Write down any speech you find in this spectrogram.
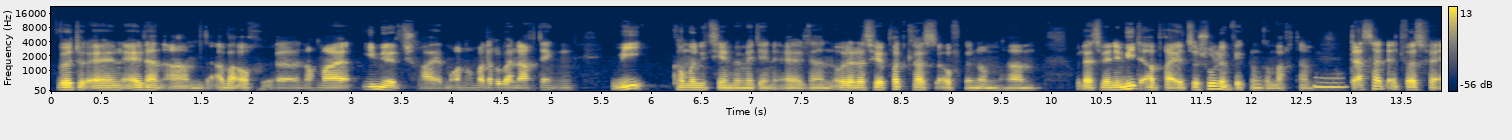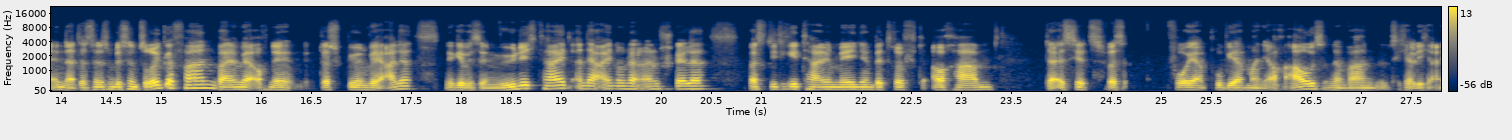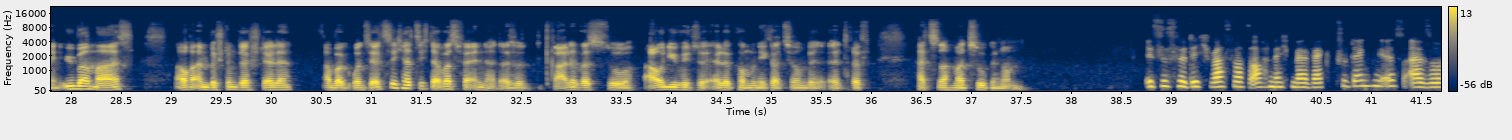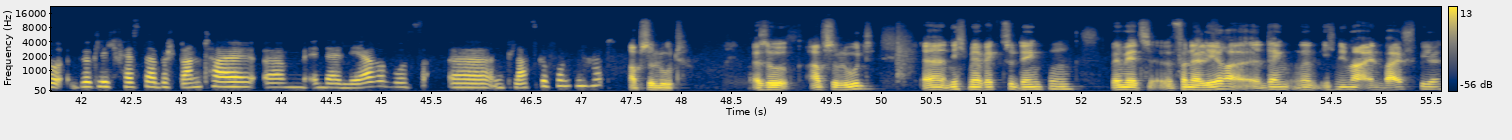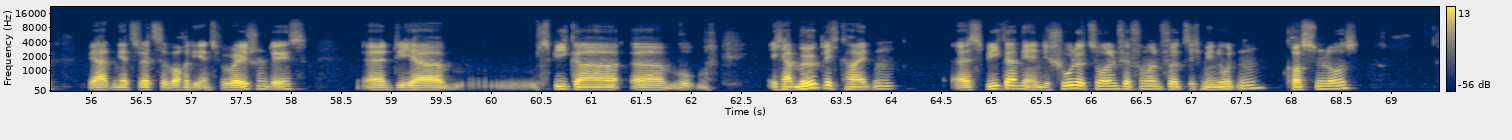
virtuellen Elternabend, aber auch äh, nochmal E-Mails schreiben, auch nochmal darüber nachdenken, wie kommunizieren wir mit den Eltern oder dass wir Podcasts aufgenommen haben oder dass wir eine Meetup-Reihe zur Schulentwicklung gemacht haben. Mhm. Das hat etwas verändert. Das ist ein bisschen zurückgefahren, weil wir auch eine, das spüren wir alle, eine gewisse Müdigkeit an der einen oder anderen Stelle, was die digitalen Medien betrifft, auch haben. Da ist jetzt was vorher probiert man ja auch aus und dann war sicherlich ein Übermaß auch an bestimmter Stelle. Aber grundsätzlich hat sich da was verändert. Also gerade was so audiovisuelle Kommunikation betrifft, hat es nochmal zugenommen. Ist es für dich was, was auch nicht mehr wegzudenken ist? Also wirklich fester Bestandteil ähm, in der Lehre, wo es äh, einen Platz gefunden hat? Absolut. Also absolut äh, nicht mehr wegzudenken. Wenn wir jetzt äh, von der Lehre äh, denken, ich nehme mal ein Beispiel. Wir hatten jetzt letzte Woche die Inspiration Days, äh, die ja Speaker, äh, wo, ich habe Möglichkeiten, äh, Speaker mir in die Schule zu holen für 45 Minuten, kostenlos,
